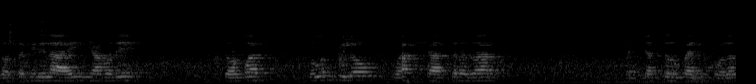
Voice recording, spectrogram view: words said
जप्त केलेला आहे. यामध्ये जवळपास दोन किलो लाख शहात्तर हजार पंच्याहत्तर रुपयाचं सोनं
